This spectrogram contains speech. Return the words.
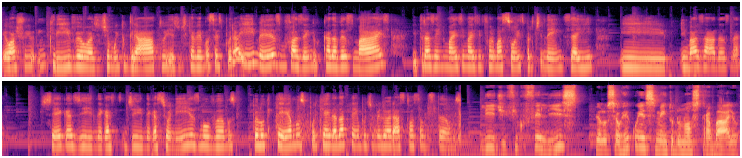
Eu acho incrível, a gente é muito grato e a gente quer ver vocês por aí mesmo, fazendo cada vez mais e trazendo mais e mais informações pertinentes aí e embasadas, né? Chega de, nega de negacionismo, vamos pelo que temos, porque ainda dá tempo de melhorar a situação que estamos. Lid, fico feliz pelo seu reconhecimento do nosso trabalho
